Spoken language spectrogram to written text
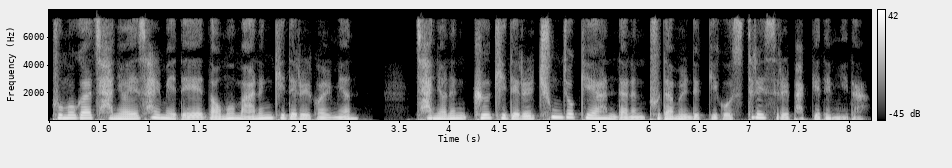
부모가 자녀의 삶에 대해 너무 많은 기대를 걸면 자녀는 그 기대를 충족해야 한다는 부담을 느끼고 스트레스를 받게 됩니다.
